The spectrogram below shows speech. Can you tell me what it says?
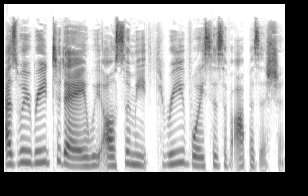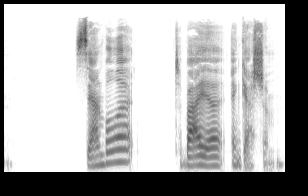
As we read today, we also meet three voices of opposition Sanballat, Tobiah, and Geshem.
